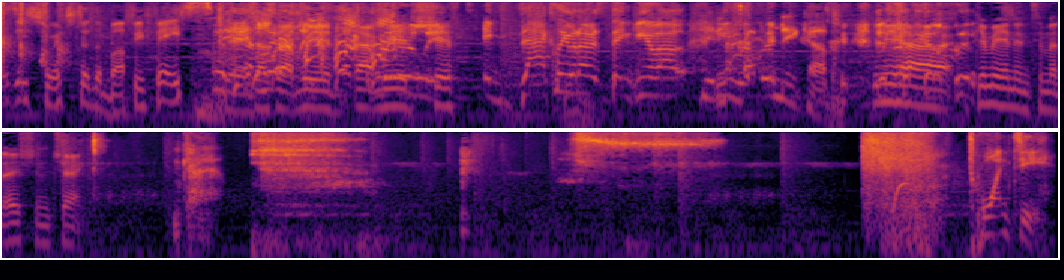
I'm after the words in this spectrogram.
does he switch to the Buffy face? it does that weird that weird Literally, shift Exactly what I was thinking about. Did he rub her makeup? give me, uh, a, give me an intimidation check Okay. Twenty.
